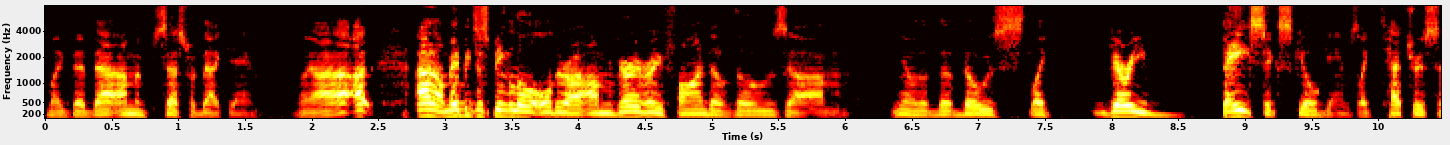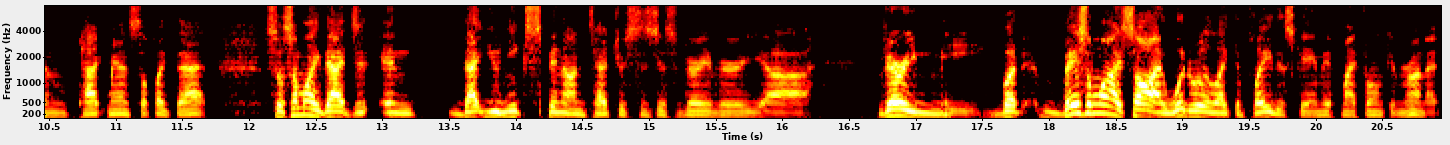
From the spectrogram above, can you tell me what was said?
Like that, that I'm obsessed with that game. Like, I, I, I, don't know. Maybe just being a little older, I'm very, very fond of those. Um, you know, the, the, those like very basic skill games like Tetris and Pac Man stuff like that. So something like that, and that unique spin on Tetris is just very, very, uh, very me. But based on what I saw, I would really like to play this game if my phone can run it.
